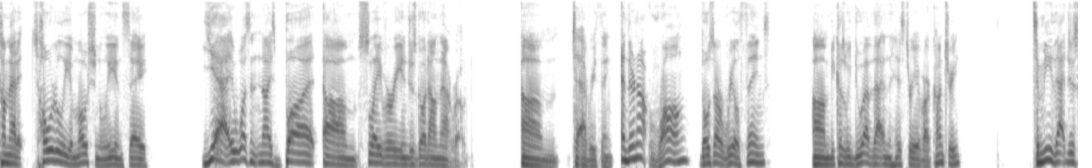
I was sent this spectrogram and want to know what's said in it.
come at it totally emotionally and say, yeah, it wasn't nice, but um, slavery, and just go down that road um, to everything. And they're not wrong. Those are real things um, because we do have that in the history of our country. To me, that just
